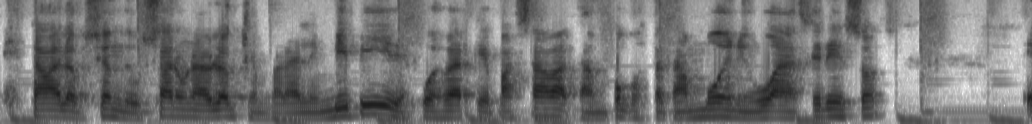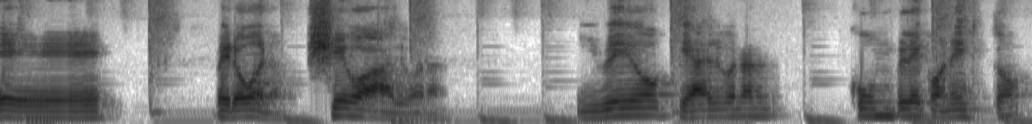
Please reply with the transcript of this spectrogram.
estaba la opción de usar una blockchain para el MVP y después ver qué pasaba. Tampoco está tan bueno igual hacer eso. Eh, pero bueno, llego a Algorand y veo que Algorand cumple con esto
